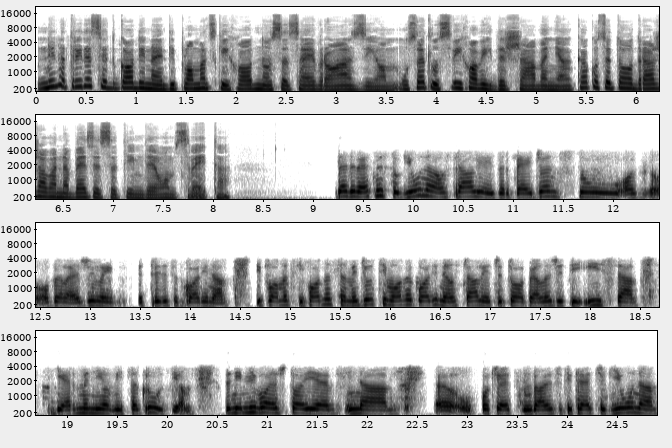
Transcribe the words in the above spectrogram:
Nina, 30 godina je diplomatskih odnosa sa Evroazijom. U svetlu svih ovih dešavanja, kako se to odražava na veze sa tim delom sveta? Da 19. juna Australija i Azerbejdžan su obeležili 30 godina diplomatskih odnosa, međutim ove godine Australija će to obeležiti i sa Jermenijom i sa Gruzijom. Zanimljivo je što je na e, u početku 23. juna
